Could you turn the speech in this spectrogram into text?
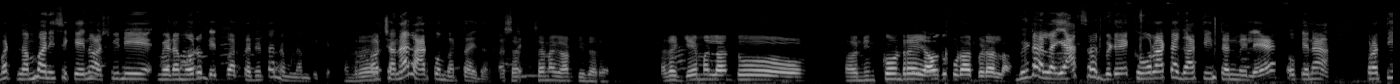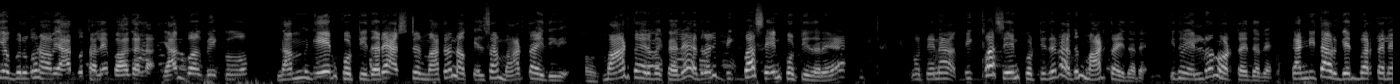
ಬಟ್ ನಮ್ಮ ಅನಿಸಿಕೆ ಏನು ಅಶ್ವಿನಿ ಮೇಡಮ್ ಅವರು ಗೆದ್ದು ಬರ್ತಾರೆ ಅಂತ ನಮ್ ನಂಬಿಕೆ. ಅಂದ್ರೆ ಅವ್ರು ಚೆನ್ನಾಗಿ ಆಡ್ಕೊಂಡ್ ಬರ್ತಾ ಇದಾರೆ ಅಷ್ಟೇ. ಚೆನ್ನಾಗಿ ಆಡ್ತಿದ್ದಾರೆ ಅದೇ ಗೇಮ್ ಅಲ್ಲಂತೂ ಆ, ನಿಂತ್ಕೊಂಡ್ರೆ ಯಾವ್ದು ಕೂಡ ಬಿಡಲ್ಲ. ಬಿಡಲ್ಲ ಯಾಕೆ ಸರ್ ಬಿಡ್ಬೇಕು? ಹೋರಾಟಗಾತಿ ಅಂತಂದ್ಮೇಲೆ ಓಕೆನಾ? ಪ್ರತಿಯೊಬ್ಬರಿಗೂ ನಾವ್ ಯಾರಿಗೂ ತಲೆ ಬಾಗಲ್ಲ. ಯಾಕೆ ಬಾಗ್ಬೇಕು? ನಮ್ಗೆ ಏನ್ ಕೊಟ್ಟಿದ್ದಾರೆ ಅಷ್ಟನ್ ಮಾತ್ರ ನಾವ್ ಕೆಲಸ ಮಾಡ್ತಾ ಇದೀವಿ. ಹೌದು. ಮಾಡ್ತಾ ಇರ್ಬೇಕಾದ್ರೆ ಅದ್ರಲ್ಲಿ ಬಿಗ್ ಬಾಸ್ ಏನ್ ಕೊಟ್ಟಿದ್ದಾರೆ ಗೊತ್ತೇನಾ ಬಿಗ್ ಬಾಸ್ ಏನ್ ಕೊಟ್ಟಿದ್ದಾರೆ ಅದನ್ನ ಮಾಡ್ತಾ ಇದ್ದಾರೆ. ಇದು ಎಲ್ಲರೂ ನೋಡ್ತಾ ಇದ್ದಾರೆ. ಖಂಡಿತ ಅವ್ರು ಗೆದ್ ಬರ್ತಾನೆ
